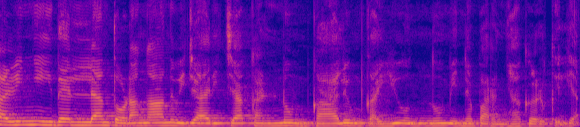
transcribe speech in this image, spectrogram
കഴിഞ്ഞ് ഇതെല്ലാം തുടങ്ങാമെന്ന് വിചാരിച്ച കണ്ണും കാലും കയ്യും ഒന്നും പിന്നെ പറഞ്ഞാൽ കേൾക്കില്ല.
